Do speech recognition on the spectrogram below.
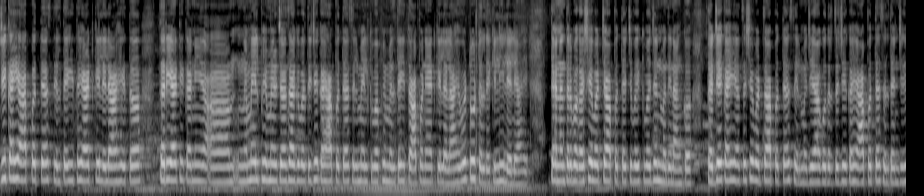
जे काही आपत्ती असतील ते इथे ॲड केलेले आहेत. तर या ठिकाणी मेल फिमेलच्या जागेवरती जे काही आपत्ती असेल मेल किंवा फिमेल ते इथं आपण ॲड केलेलं आहे व टोटल देखील लिहिलेले आहे. त्यानंतर बघा शेवटच्या आपत्त्याचे वय किंवा जन्मदिनांक. तर जे काही याचं शेवटचं अपत्य असेल म्हणजे अगोदरचं जे काही अपत्य असेल त्यांची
